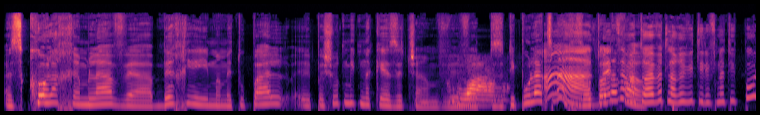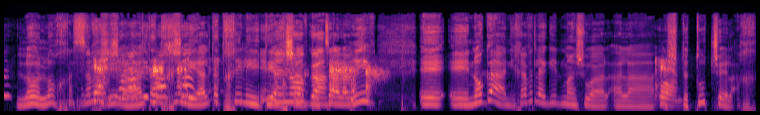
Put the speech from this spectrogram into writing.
אז כל החמלה והבכי עם המטופל אה, פשוט מתנקזת שם. וואו. וזה טיפול לעצמך, אה, זה אותו בעצם דבר. את אוהבת לריב איתי לפני טיפול? לא, לא, חס זה מה וחלילה, אל תתחילי, אל תתחילי איתי עכשיו. רוצה לריב? אה, אה, נוגה, אני חייבת להגיד משהו על, על כן. ההשתתות שלך.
